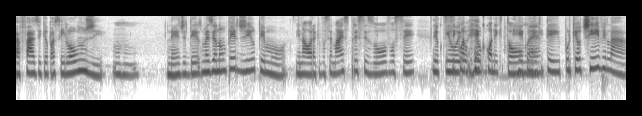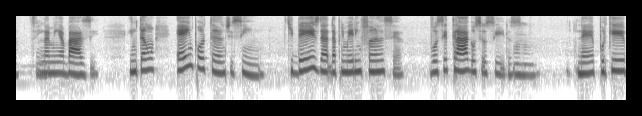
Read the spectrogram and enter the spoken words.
a fase que eu passei longe, uhum. né, de Deus, mas eu não perdi o temor. E na hora que você mais precisou, você eu, se eu, eu, reconectou, eu reconectei, né? porque eu tive lá sim. na minha base. Então é importante, sim, que desde a da primeira infância você traga os seus filhos. Uhum né? Porque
